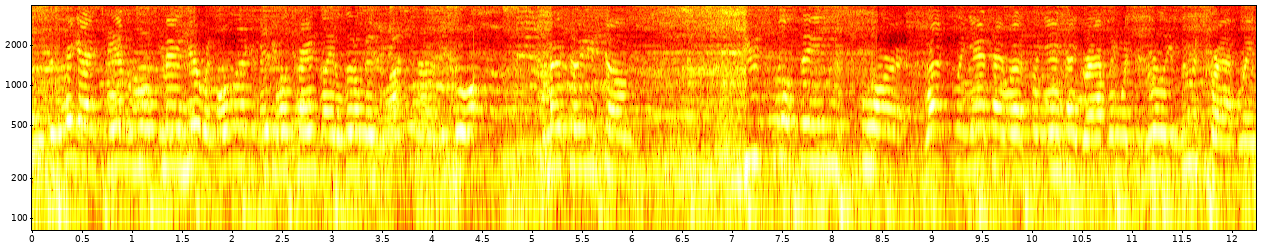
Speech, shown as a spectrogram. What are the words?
Hey guys, Dan the Wolfman here with Oleg, and maybe he'll translate a little bit in Russian, that would be cool. I'm going to show you some useful things for wrestling, anti-wrestling, anti-grappling, which is really loose grappling,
